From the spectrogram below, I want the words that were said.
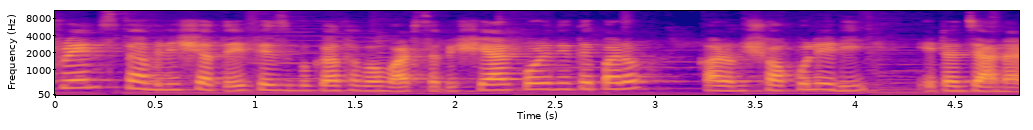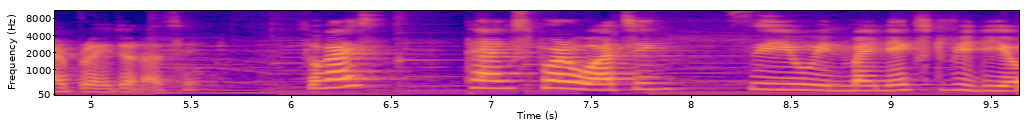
ফ্রেন্ডস ফ্যামিলির সাথে ফেসবুকে অথবা হোয়াটসঅ্যাপে শেয়ার করে দিতে পারো, কারণ সকলেরই এটা জানার প্রয়োজন আছে। So guys thanks for watching see you in my next video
